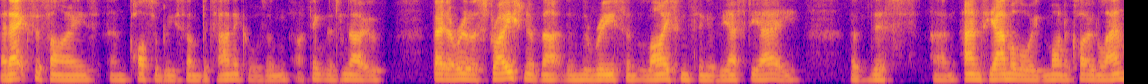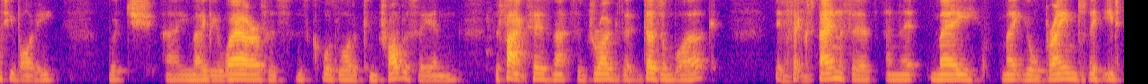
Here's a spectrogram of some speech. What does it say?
and exercise and possibly some botanicals. And I think there's no better illustration of that than the recent licensing of the FDA of this um, anti-amyloid monoclonal antibody, which uh, you may be aware of has, has, caused a lot of controversy. And the fact is that's a drug that doesn't work. It's mm-hmm. expensive and it may make your brain bleed.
